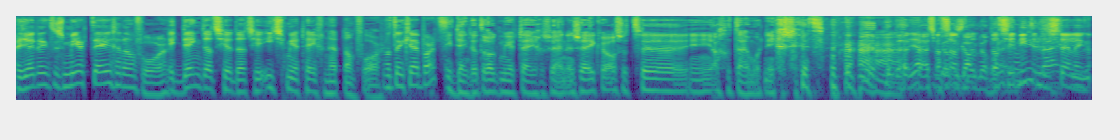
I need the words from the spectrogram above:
En jij denkt dus meer tegen dan voor? Ik denk dat je, dat je iets meer tegen hebt dan voor. Wat denk jij, Bart? Ik denk dat er ook meer tegen zijn. En zeker als het uh, in je achtertuin wordt neergezet. dat, ja, dat, dat, ook nog dat zit niet in de stelling.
